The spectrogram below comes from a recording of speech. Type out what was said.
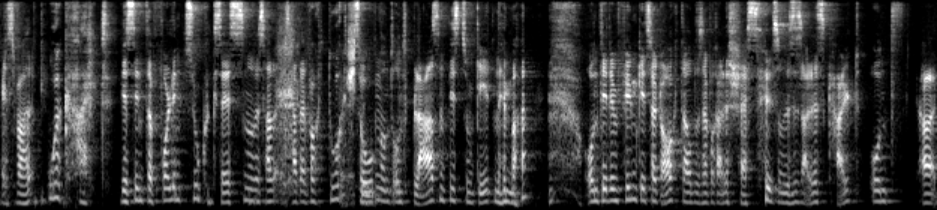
es war urkalt. Wir sind da voll im Zug gesessen und es hat, es hat einfach durchzogen und, und blasen bis zum geht nimmer. Und in dem Film geht es halt auch darum, dass einfach alles scheiße ist und es ist alles kalt und äh,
